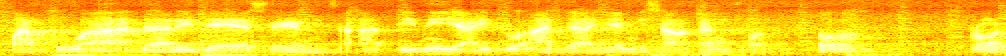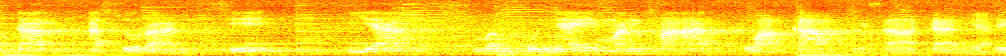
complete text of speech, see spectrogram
fatwa dari DSN saat ini yaitu adanya misalkan contoh produk asuransi yang mempunyai manfaat wakaf misalkan Ya. gitu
